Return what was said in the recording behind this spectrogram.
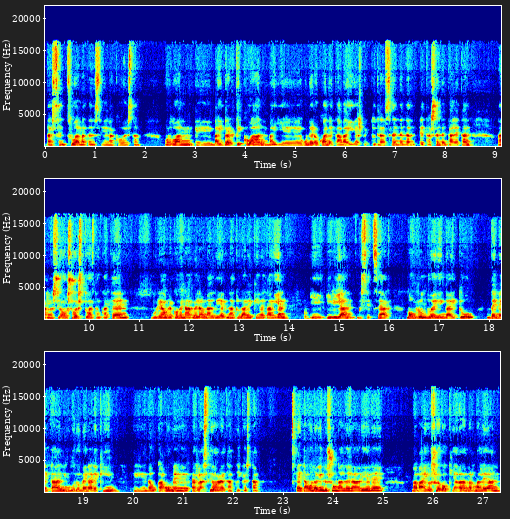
da zentzua ematen zielako, ez da. Orduan, e, bai praktikoan, bai egunerokoan eta bai aspektu transcendentaletan, barlazio oso estua zeukaten gure aurreko belaunaldiek naturarekin eta gian irian bizitzeak maurrundu egin gaitu benetan ingurumenarekin e, daukagun e, erlazio horretatik, ez da. Eta, bueno, egin duzun galdera hori ere, ba, bai oso egokia da, normalean,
